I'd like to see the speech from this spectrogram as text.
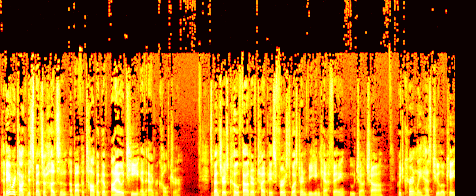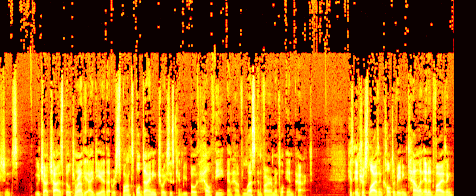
Today we're talking to Spencer Hudson about the topic of IoT and agriculture. Spencer is co founder of Taipei's first Western vegan cafe, Ucha Cha, which currently has two locations. Ucha Cha is built around the idea that responsible dining choices can be both healthy and have less environmental impact. His interest lies in cultivating talent and advising,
